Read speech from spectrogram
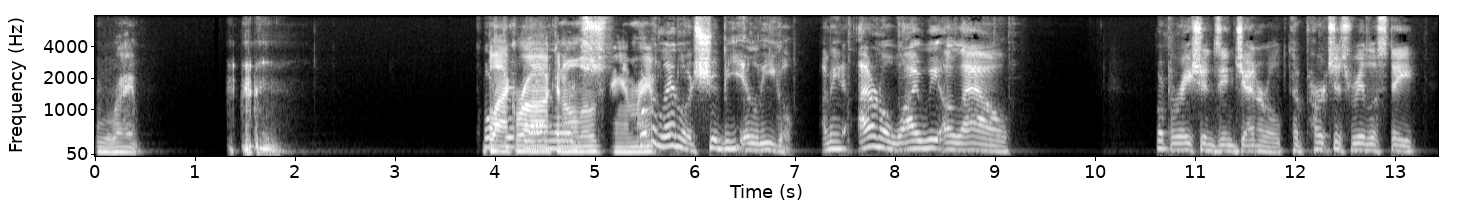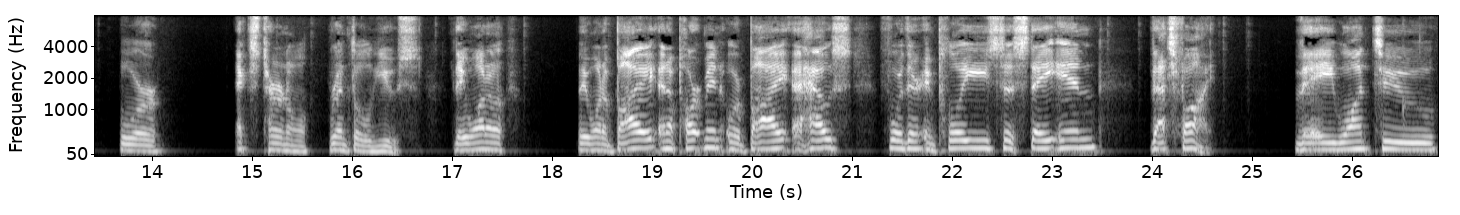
Right. BlackRock and all those damn right. Corporate landlords should be illegal. I mean, I don't know why we allow corporations in general to purchase real estate for external rental use. They want to they want to buy an apartment or buy a house for their employees to stay in. That's fine. They want to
